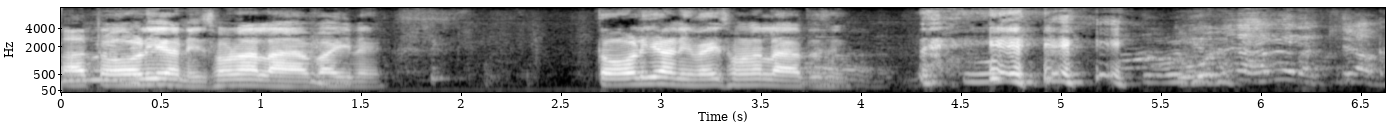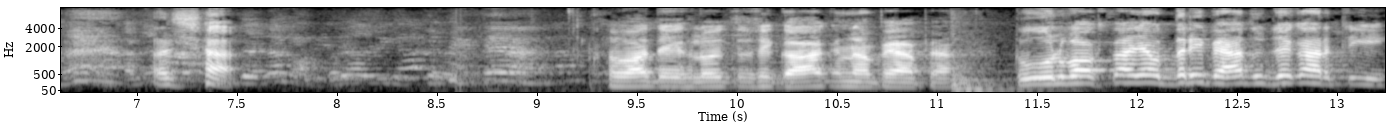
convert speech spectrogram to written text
ਆ ਤੌਲੀਆ ਨਹੀਂ। ਸੋਹਣਾ ਲਾਇਆ ਬਾਈ ਨੇ। ਤੌਲੀਆ ਨਹੀਂ ਬਾਈ ਸੋਹਣਾ ਲਾਇਆ ਤੁਸੀਂ। ਅੱਛਾ। ਆ ਦੇਖ ਲਓ ਜੀ ਤੁਸੀਂ ਗਾਹ ਕਿੰਨਾ ਪਿਆ ਪਿਆ। ਟੂਲ ਬਾਕਸ ਤਾਂ ਜੇ ਉਧਰ ਹੀ ਪਿਆ ਦੂਜੇ ਘਰ 'ਚ ਹੀ।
